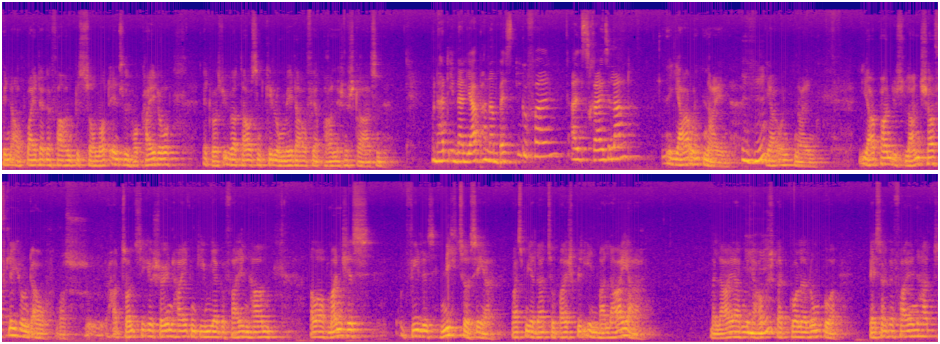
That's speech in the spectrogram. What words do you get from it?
bin auch weitergefahren bis zur Nordinsel Hokkaido, etwas über 1000 Kilometer auf japanischen Straßen. Und hat Ihnen dann Japan am besten gefallen als Reiseland? Ja und nein. Ja und nein. Japan ist landschaftlich und auch was hat sonstige Schönheiten, die mir gefallen haben, aber auch manches vieles nicht so sehr, was mir da zum Beispiel in Malaya, Malaya mit der Hauptstadt Kuala Lumpur, besser gefallen hat.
